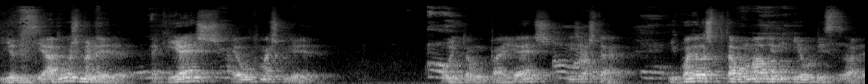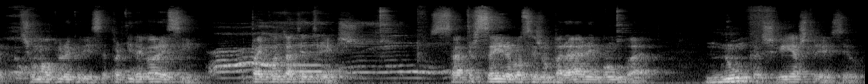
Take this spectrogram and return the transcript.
E eu dizia, há duas maneiras. Aqui enche, é o último a escolher. Ou então o pai enche e já está. E quando elas portavam mal, eu disse olha, chegou uma altura que eu disse, a partir de agora é assim, o pai conta até três. Se à terceira vocês não pararem, vão levar. Nunca cheguei às três, eu.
